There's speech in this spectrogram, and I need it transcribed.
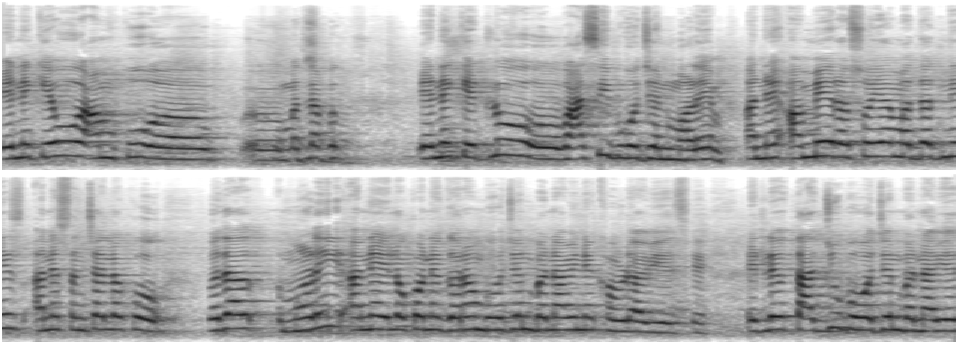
એને કેવું આમ કુ- મતલબ એને કેટલું વાસી ભોજન મળે એમ. અને અમે રસોઈયા મદદનીશ અને સંચાલકો બધા મળી અને એ લોકોને ગરમ ભોજન બનાવીને ખવડાવીએ છીએ. એટલે તાજું ભોજન બનાવીએ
